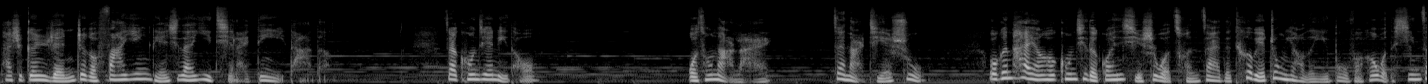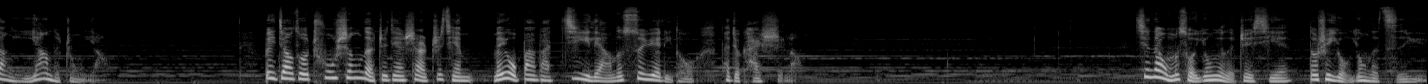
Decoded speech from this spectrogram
它是跟人这个发音联系在一起来定义它的。在空间里头，我从哪儿来，在哪儿结束？我跟太阳和空气的关系是我存在的特别重要的一部分，和我的心脏一样的重要。被叫做出生的这件事儿，之前没有办法计量的岁月里头，它就开始了。现在我们所拥有的这些都是有用的词语。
